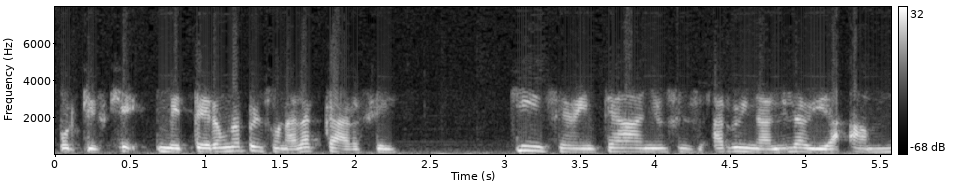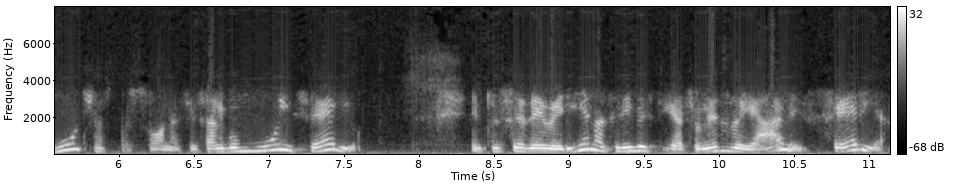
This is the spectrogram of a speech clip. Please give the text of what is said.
porque es que meter a una persona a la cárcel 15, 20 años es arruinarle la vida a muchas personas, es algo muy serio. Entonces se deberían hacer investigaciones reales, serias,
